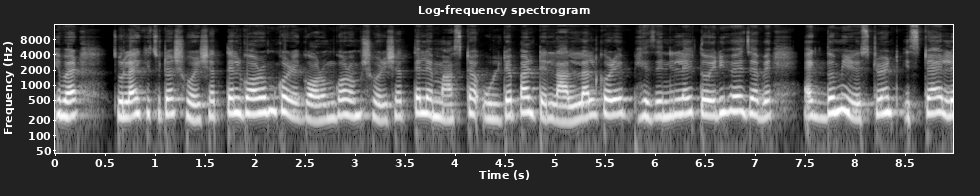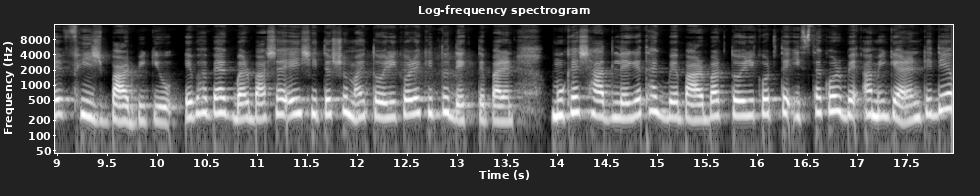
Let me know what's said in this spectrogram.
এবার চুলায় কিছুটা সরিষার তেল গরম করে গরম গরম সরিষার তেলে মাছটা উল্টে পাল্টে লাল লাল করে ভেজে নিলেই তৈরি হয়ে যাবে একদমই রেস্টুরেন্ট স্টাইলে ফিশ বারবিকিউ এভাবে একবার বাসায় এই শীতের সময় তৈরি করে কিন্তু দেখতে পারেন। মুখে স্বাদ লেগে থাকবে, বারবার তৈরি করতে ইচ্ছা করবে, আমি গ্যারান্টি দিয়ে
